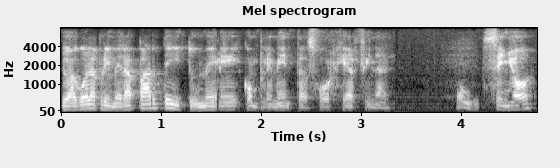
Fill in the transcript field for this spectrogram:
Yo hago la primera parte y tú me complementas, Jorge, al final. Señor,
